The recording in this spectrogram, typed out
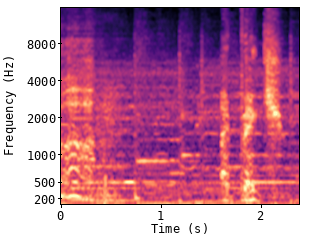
I beg you.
